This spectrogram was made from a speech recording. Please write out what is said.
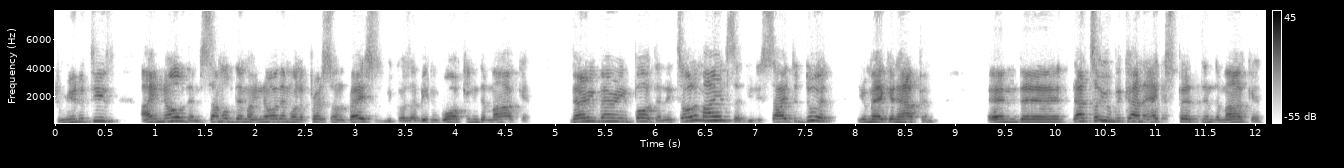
communities. I know them. Some of them I know them on a personal basis because I've been walking the market. Very, very important. It's all a mindset. You decide to do it, you make it happen. And uh, that's how you become an expert in the market.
